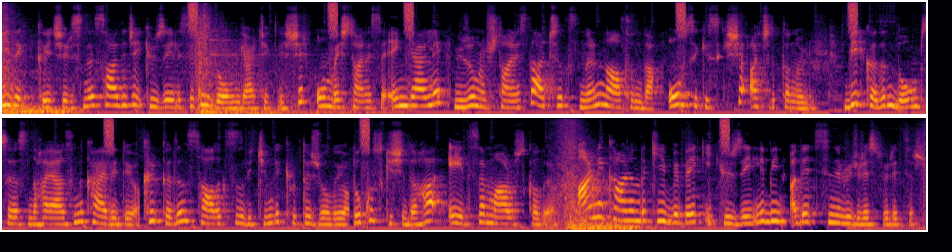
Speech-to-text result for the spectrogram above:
Bir dakika içerisinde sadece 258 doğum gerçekleşir. 15 tanesi engelli, 113 tanesi de açlık sınırının altında. 18 kişi açlıktan ölür. Bir kadın doğum sırasında hayatını kaybediyor. 40 kadın sağlıksız biçimde kürtaj oluyor. 9 kişi daha AIDS'e maruz kalıyor. Anne karnındaki bebek 250 bin adet sinir hücresi üretir.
